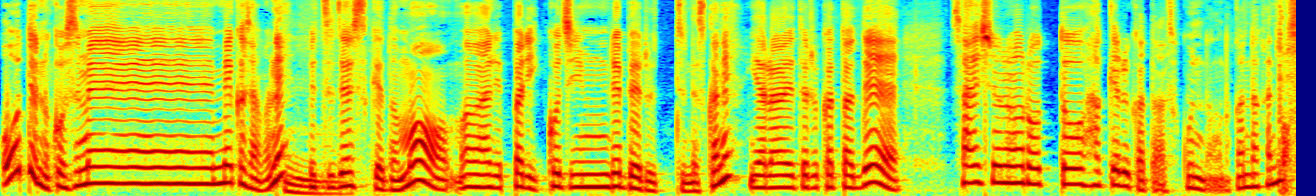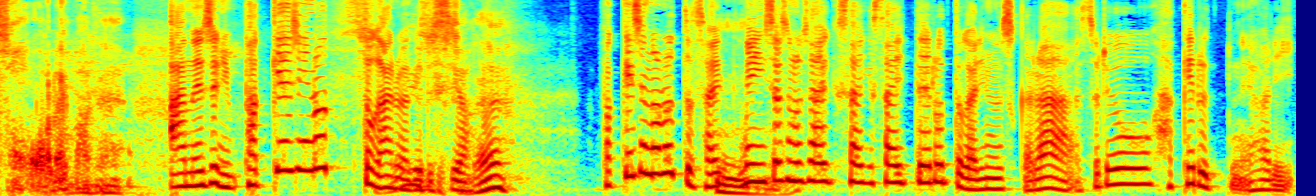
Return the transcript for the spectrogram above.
大手のコスメメーカーさんはね、別ですけども、まあ、やっぱり個人レベルっていうんですかね、やられてる方で、最初のロットを履ける方はそこになかなかね、それはねあの、要するにパッケージロットがあるわけですよ。いいねパッケージのロット最、ね印刷の最最最低ロットがありますから、それを履けるってのはやはり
